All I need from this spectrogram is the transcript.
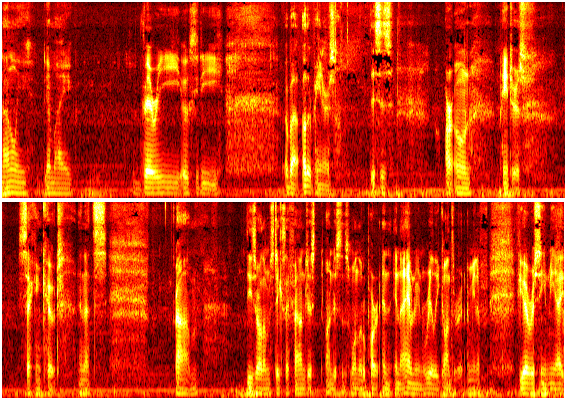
not only am I very OCD about other painters, this is our own painter's second coat, and that's um, these are all the mistakes I found just on just this one little part and, and I haven't even really gone through it. I mean if if you ever seen me I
